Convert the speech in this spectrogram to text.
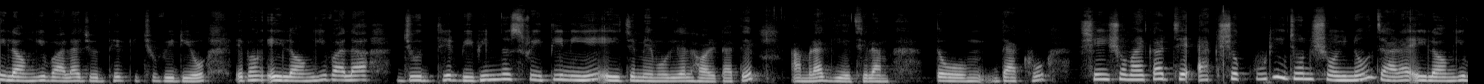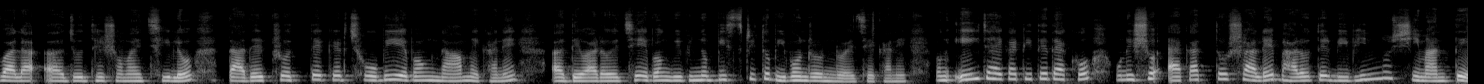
এই লঙ্গিওয়ালা যুদ্ধের কিছু ভিডিও এবং এই লঙ্গিওয়ালা যুদ্ধের বিভিন্ন স্মৃতি নিয়ে এই যে মেমোরিয়াল হলটাতে আমরা গিয়েছিলাম। তো দেখো, সেই সময়কার যে একশো কুড়ি জন সৈন্য যারা এই লঙ্গিওয়ালা যুদ্ধের সময় ছিল, তাদের প্রত্যেকের ছবি এবং নাম এখানে দেওয়া রয়েছে এবং বিভিন্ন বিস্তৃত বিবরণ রয়েছে এখানে। এবং এই জায়গাটিতে দেখো, উনিশশো একাত্তর সালে ভারতের বিভিন্ন সীমান্তে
